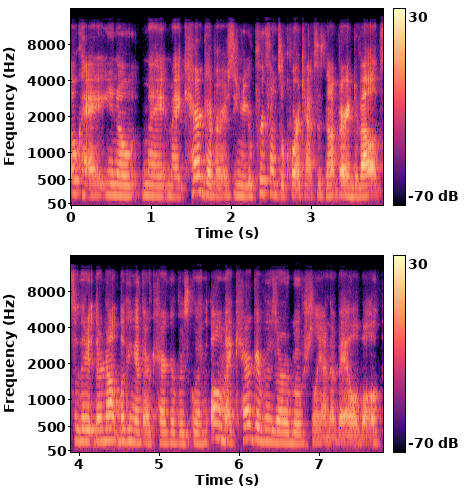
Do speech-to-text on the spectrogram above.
okay, you know, my my caregivers, you know, your prefrontal cortex is not very developed. So they, they're not looking at their caregivers going, oh, my caregivers are emotionally unavailable.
